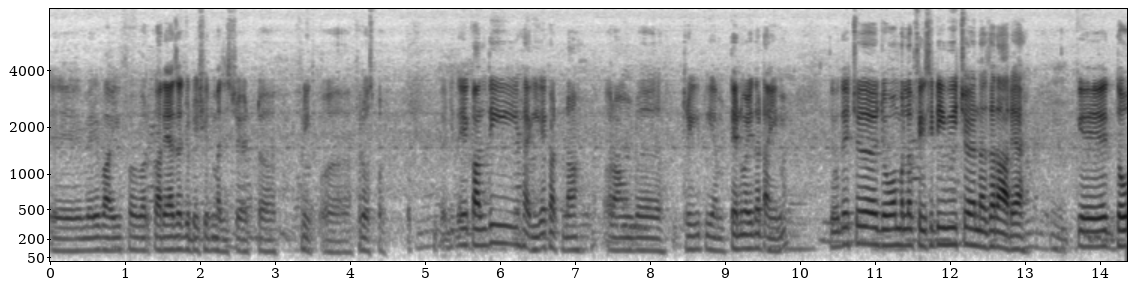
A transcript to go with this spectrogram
ਤੇ ਮੇਰੇ ਵਾਈਫ ਵਰਕ ਕਰ ਰਿਹਾ ਐਜ਼ ਅ ਜੁਡੀਸ਼ੀਅਲ ਮੈਜਿਸਟ੍ਰੇਟ ਫਰੀ ਫਿਰੋਜ਼ਪੁਰ। ਠੀਕ ਹੈ ਜੀ ਤੇ ਇਹ ਕੱਲ ਦੀ ਹੈਗੀ ਹੈ ਘਟਨਾ ਅਰਾਊਂਡ 3 ਪੀਐਮ 3 ਵਜੇ ਦਾ ਟਾਈਮ ਹੈ। ਤੇ ਉਹਦੇ ਚ ਜੋ ਮਤਲਬ ਸੀਸੀਟੀਵੀ ਚ ਨਜ਼ਰ ਆ ਰਿਹਾ ਕਿ ਦੋ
